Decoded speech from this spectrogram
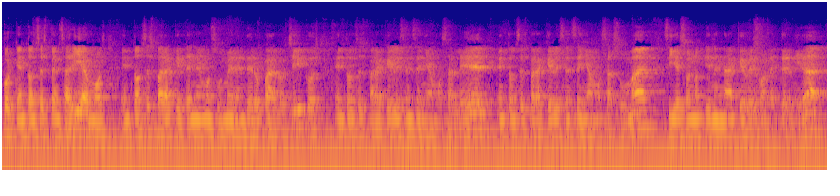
porque entonces pensaríamos, entonces ¿para qué tenemos un merendero para los chicos? Entonces ¿para qué les enseñamos a leer? Entonces ¿para qué les enseñamos a sumar? Si eso no tiene nada que ver con la eternidad.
